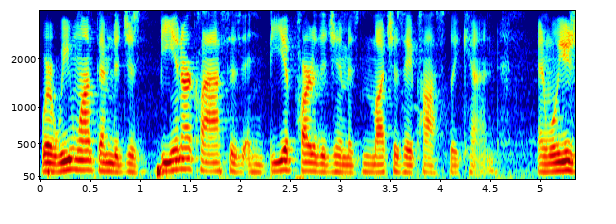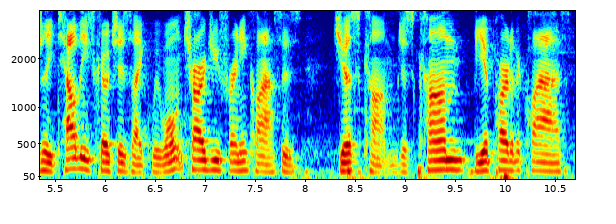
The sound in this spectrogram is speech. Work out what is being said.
where we want them to just be in our classes and be a part of the gym as much as they possibly can. And we'll usually tell these coaches, like, we won't charge you for any classes, just come. Just come, be a part of the class,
